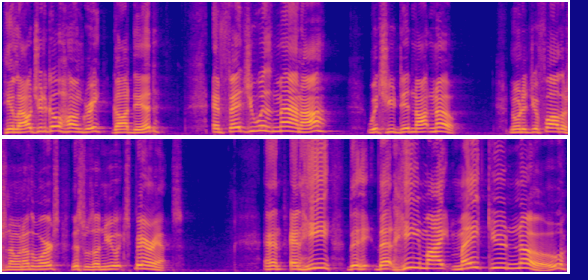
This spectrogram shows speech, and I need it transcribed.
He allowed you to go hungry, God did, and fed you with manna, which you did not know, nor did your fathers know. In other words, this was a new experience. And, and he, the, that he might make you know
